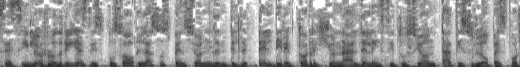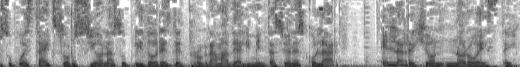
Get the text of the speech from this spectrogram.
Cecilio Rodríguez dispuso la suspensión de- de- del director regional de la institución, Tatis López, por supuesta extorsión a suplidores del programa de alimentación escolar en la región noroeste.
